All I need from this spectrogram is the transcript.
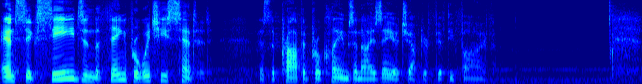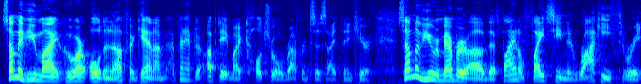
and succeeds in the thing for which he sent it, as the prophet proclaims in Isaiah chapter 55. Some of you might, who are old enough, again, I'm, I'm going to have to update my cultural references, I think, here. Some of you remember uh, the final fight scene in Rocky 3.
